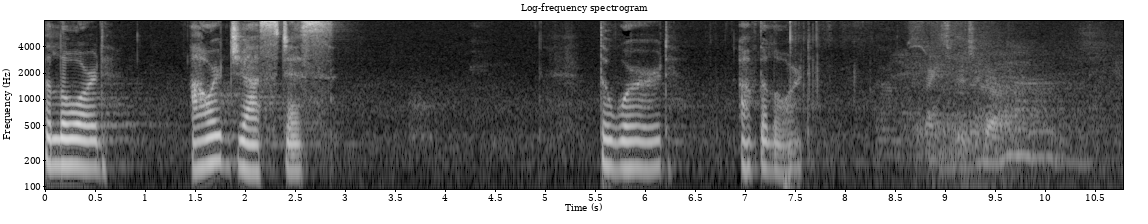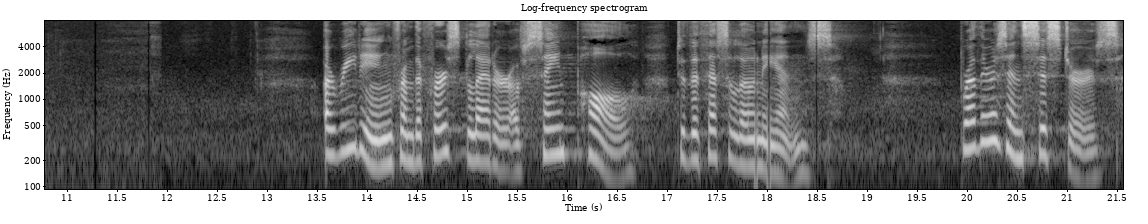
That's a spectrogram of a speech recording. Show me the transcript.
the Lord, our justice. The word of the Lord. Thanks be to God. A reading from the first letter of St. Paul to the Thessalonians. Brothers and sisters,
